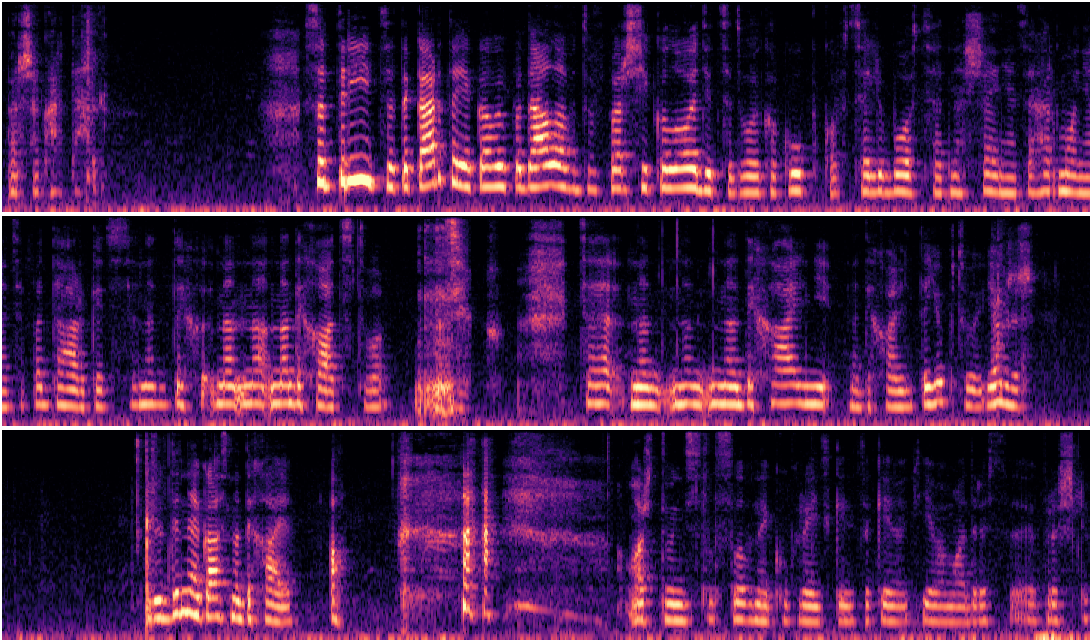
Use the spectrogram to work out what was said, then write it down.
Перша карта. Смотри, це та карта, яка випадала в, першій колоді. Це двойка кубків, це любов, це отношення, це гармонія, це подарки, це надих, на, на, надихатство. Це на, на, надихальні. Надихальні. Та твою, як же ж? Людина, яка вас надихає. А. Можете мені словник український закинути, я вам адрес е, пришлю.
